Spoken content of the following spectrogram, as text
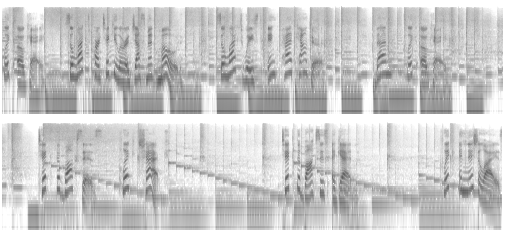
click OK. Select Particular Adjustment Mode. Select Waste Ink Pad Counter. Then click OK. Tick the boxes. Click Check. Tick the boxes again. Click Initialize.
